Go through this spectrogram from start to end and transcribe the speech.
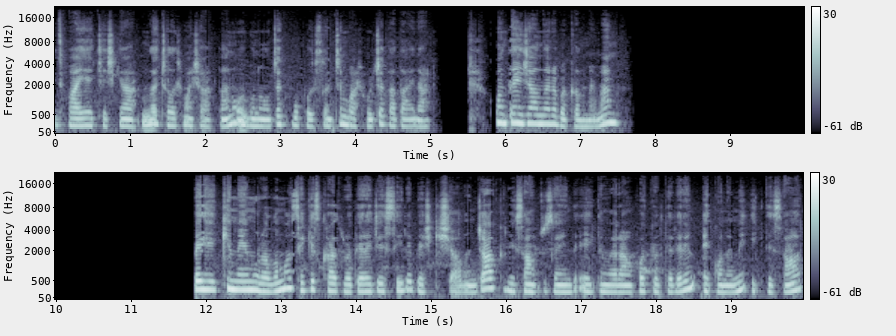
İtfaiye teşkilatında çalışma şartlarına uygun olacak bu pozisyon için başvuracak adaylar. Kontenjanlara bakalım hemen. B2 memur alımı 8 kadro derecesiyle 5 kişi alınacak. Lisans düzeyinde eğitim veren fakültelerin ekonomi, iktisat,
